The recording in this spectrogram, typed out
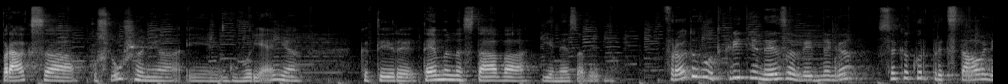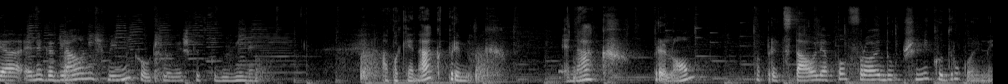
praksa poslušanja in govorjenja, katere temeljna stava je nezavedno. Freudovo odkritje nezavednega vsekakor predstavlja enega glavnih menikov človeške zgodovine. Ampak enak premik, enak prelom pa predstavlja po Freudu še neko drugo ime.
